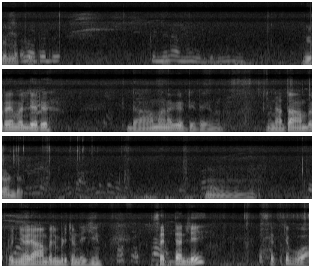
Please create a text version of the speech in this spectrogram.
വെള്ളപ്പൂ. ഇത്രയും വലിയൊരു ഡാമാണ് കെട്ടിയിട്ടേക്കുന്നത്. അതിനകത്ത് ആമ്പലുണ്ട് ഉം. പിടിച്ചോണ്ടിരിക്കും സെറ്റ് പിടിച്ചോണ്ടിരിക്കും സെറ്റല്ലേ സെറ്റ് പോവാ.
